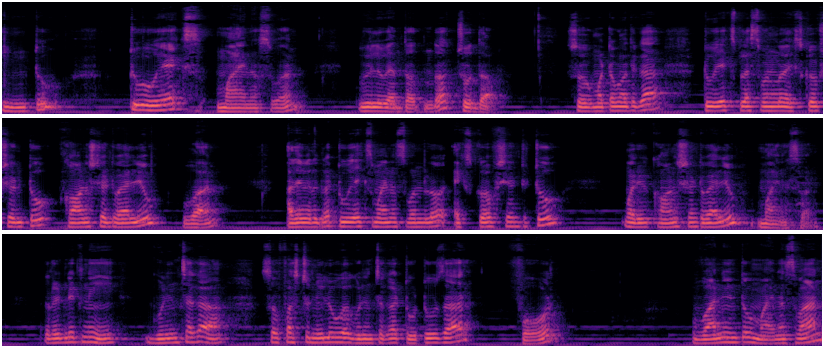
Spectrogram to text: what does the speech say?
into two X minus one విలువ ఎంత అవుతుందో చూద్దాం. సో మొట్టమొదటిగా టూ ఎక్స్ ప్లస్ వన్లో X coefficient two constant value one అదేవిధంగా టూ ఎక్స్ మైనస్ వన్లో ఎక్స్ కోఫిషియంట్ టూ మరియు కాన్స్టెంట్ వాల్యూ మైనస్ వన్ రెండింటిని గుణించగా సో ఫస్ట్ నిలువుగా గుణించగా two twos are four one into minus one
